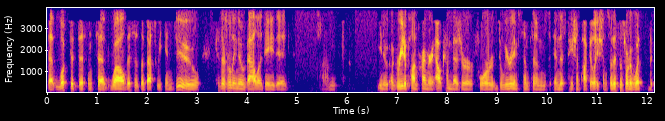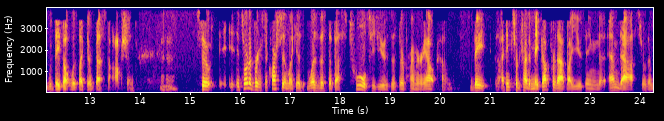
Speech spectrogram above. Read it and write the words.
that looked at this and said, well, this is the best we can do because there's really no validated, um, you know, agreed upon primary outcome measure for delirium symptoms in this patient population. So this is sort of what they thought was like their best option. Mm-hmm. So it, it, sort of brings the question, like, is, was this the best tool to use as their primary outcome? They, I think, sort of tried to make up for that by using the MDAS or the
